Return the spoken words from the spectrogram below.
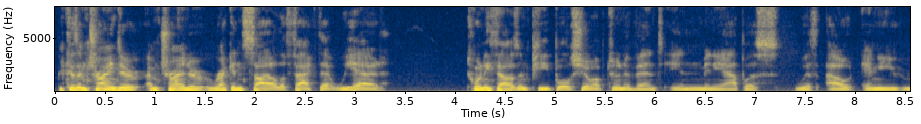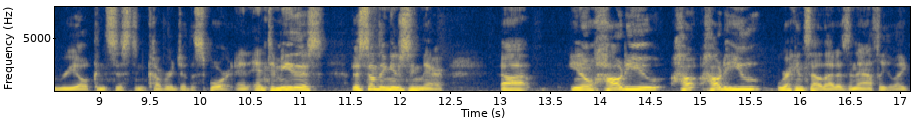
because I'm trying to I'm trying to reconcile the fact that we had twenty thousand people show up to an event in Minneapolis without any real consistent coverage of the sport, and and to me there's there's something interesting there. Uh, you know how do you how how do you reconcile that as an athlete? Like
